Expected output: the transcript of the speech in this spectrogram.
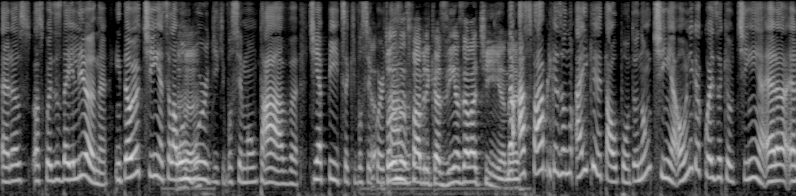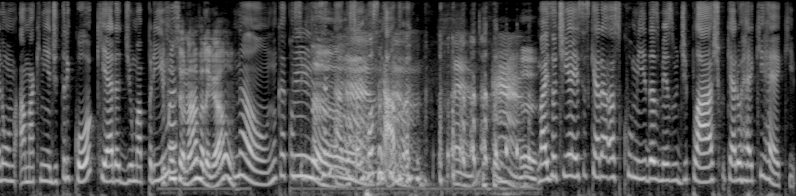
era as, as coisas da Eliana. Então eu tinha, sei lá, o Aham. hambúrguer que você montava, tinha pizza que você cortava. Todas as fabricazinhas ela tinha, né? Não, as fábricas, eu não, aí que tá o ponto, eu não tinha. A única coisa que eu tinha era, era uma, a maquininha de tricô, que era de uma E prima. funcionava legal? Não, nunca consegui Não. fazer nada, eu só enroscava. É. Mas eu tinha esses que eram as comidas mesmo de plástico, que era o Rec Rec.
